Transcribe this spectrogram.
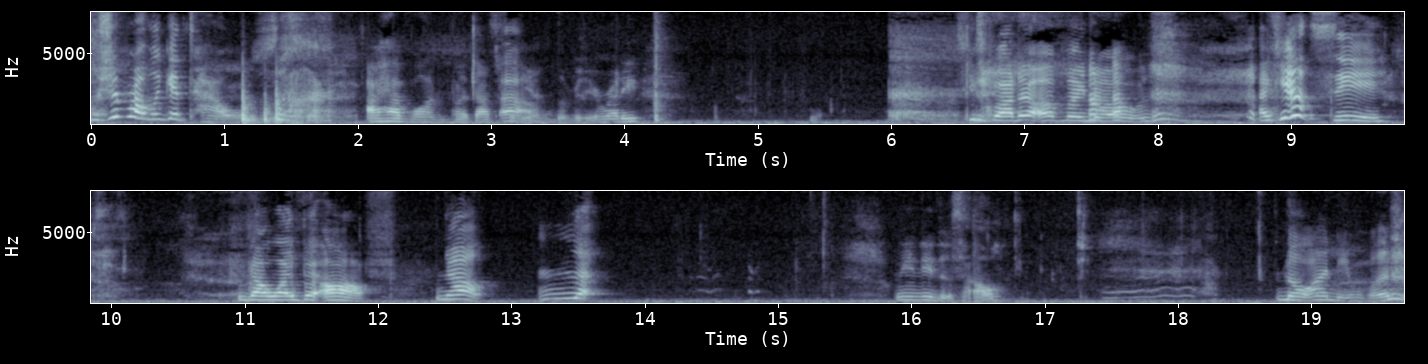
We should probably get towels. I have one, but that's for the Oh. end of the video. Ready? You got it up my nose. I can't see. We gotta wipe it off. No. No. We need a towel. No, I need one.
